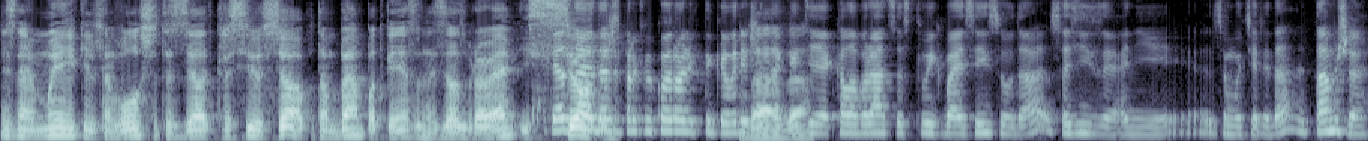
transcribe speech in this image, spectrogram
не знаю, мейк или там волос что-то сделать красиво, все, а потом бэм, под конец она сделает бровями, и Я все. знаю даже про какой ролик ты говоришь, Да, это да. где коллаборация с Twig by Zizu, да, с Азизой они замутили, да? Там же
